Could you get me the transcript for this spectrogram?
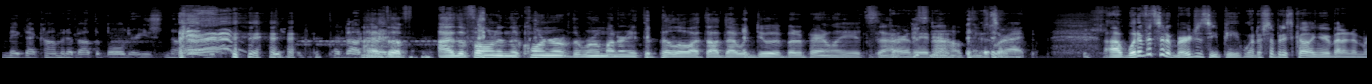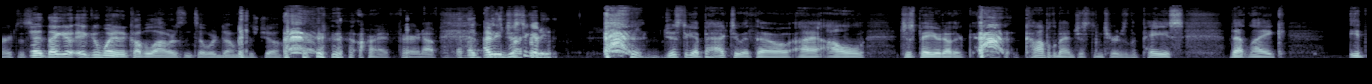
make that comment about the boulder. He's not about. I have the I have the phone in the corner of the room underneath the pillow. I thought that would do it, but apparently it's not. Apparently it's not how things That's work. Right. Uh, what if it's an emergency, Pete? What if somebody's calling you about an emergency? I think it can wait a couple hours until we're done with the show. All right, fair enough. I, I mean, just to get just to get back to it though, I, I'll just pay you another compliment just in terms of the pace. That like it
